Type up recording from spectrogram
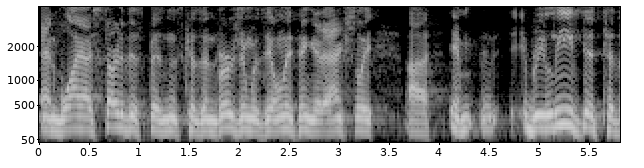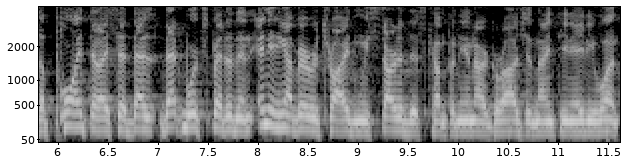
and why I started this business, because inversion was the only thing that actually uh, in, relieved it to the point that I said, that, that works better than anything I've ever tried, and we started this company in our garage in 1981.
